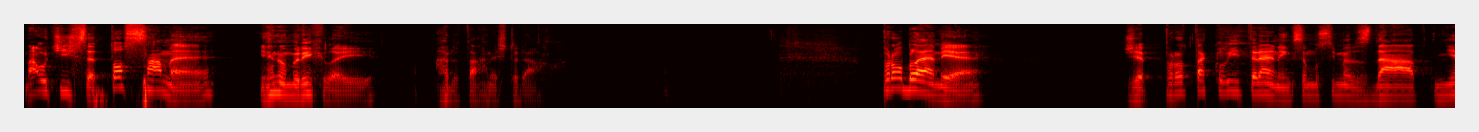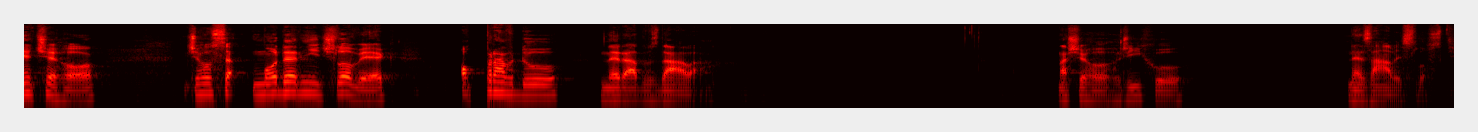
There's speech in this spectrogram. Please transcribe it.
Naučíš se to samé, jenom rychleji a dotáhneš to dál. Problém je, že pro takový trénink se musíme vzdát něčeho, čeho se moderní člověk opravdu nerad vzdává. Našeho hříchu nezávislosti.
